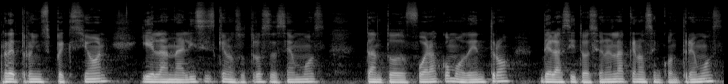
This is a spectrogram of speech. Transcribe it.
retroinspección y el análisis que nosotros hacemos tanto fuera como dentro de la situación en la que nos encontremos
